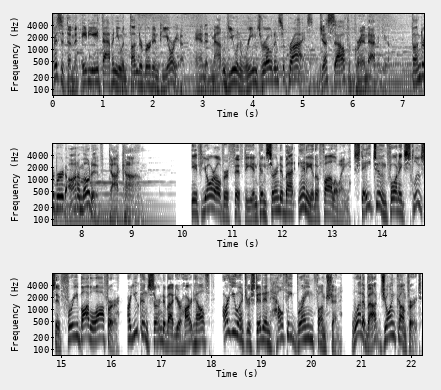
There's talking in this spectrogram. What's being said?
Visit them at 88th Avenue and Thunderbird in Peoria and at Mountain View and Reems Road in Surprise, just south of Grand Avenue. ThunderbirdAutomotive.com. If you're over 50 and concerned about any of the following, stay tuned for an exclusive free bottle offer. Are you concerned about your heart health? Are you interested in healthy brain function? What about joint comfort?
